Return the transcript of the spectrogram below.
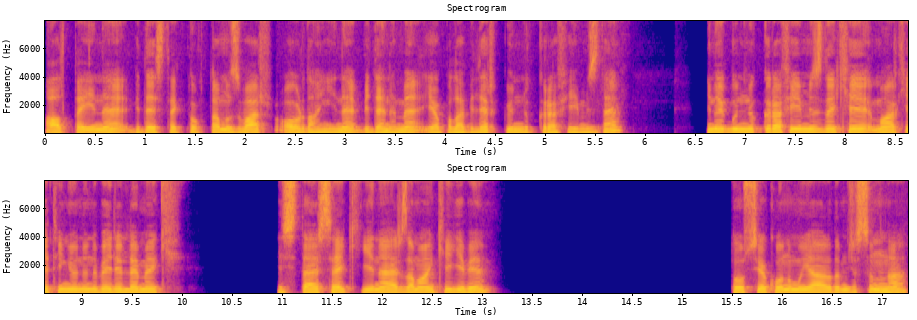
altta yine bir destek noktamız var. Oradan yine bir deneme yapılabilir günlük grafiğimizde. Yine günlük grafiğimizdeki marketin yönünü belirlemek istersek yine her zamanki gibi dosya konumu yardımcısıyla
